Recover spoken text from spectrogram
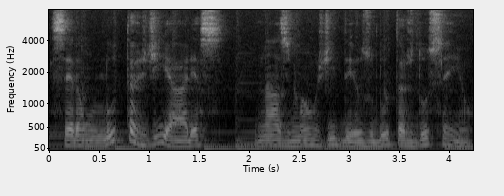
serão lutas diárias nas mãos de Deus, lutas do Senhor.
